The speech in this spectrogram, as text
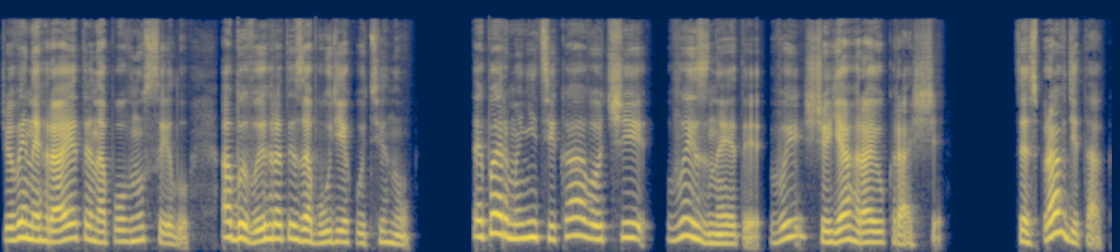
що ви не граєте на повну силу, аби виграти за будь-яку ціну. Тепер мені цікаво, чи визнаєте ви, що я граю краще. Це справді так?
